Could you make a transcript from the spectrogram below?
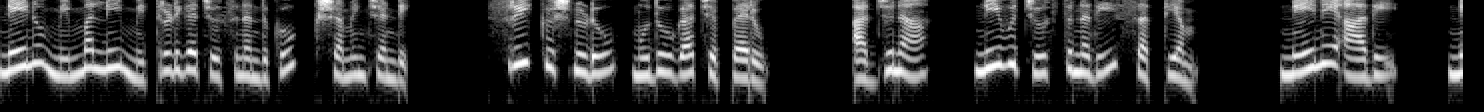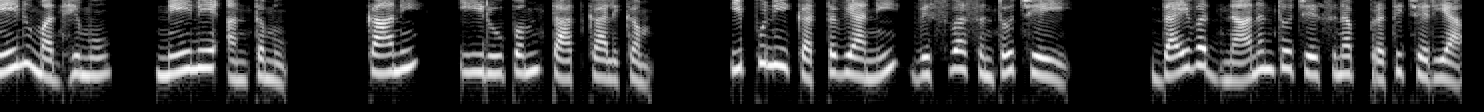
నేను మిమ్మల్ని మిత్రుడిగా చూసినందుకు క్షమించండి. శ్రీకృష్ణుడు ముదువుగా చెప్పారు. అర్జునా నీవు చూస్తున్నది సత్యం. నేనే ఆది నేను మధ్యము నేనే అంతము. కాని ఈ రూపం తాత్కాలికం. ఇప్పు నీ కర్తవ్యాన్ని విశ్వాసంతో చేయి. దైవ జ్ఞానంతో చేసిన ప్రతిచర్య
